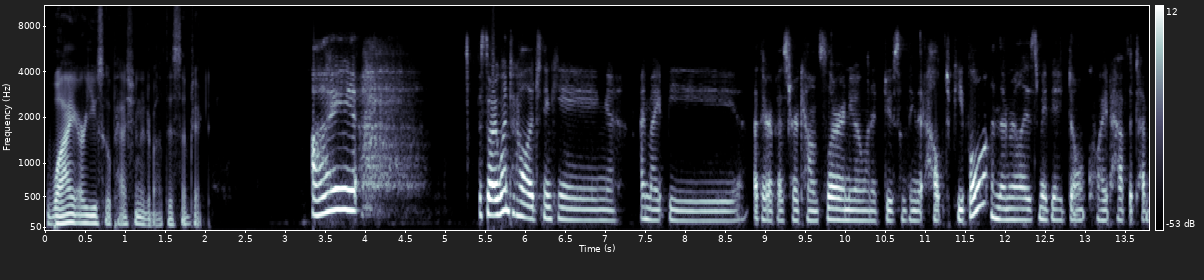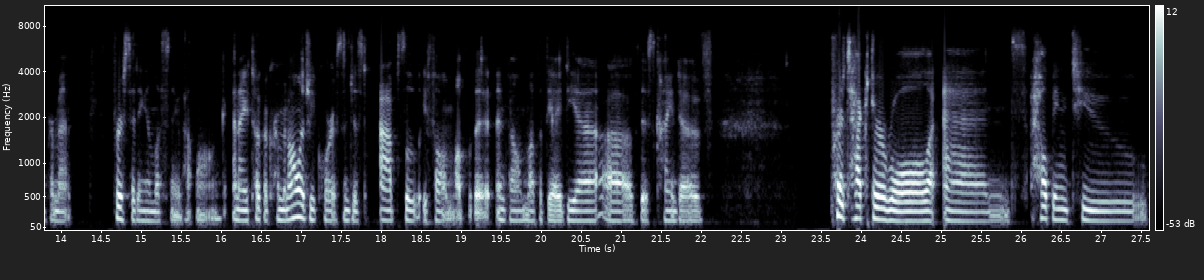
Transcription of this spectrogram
Why are you so passionate about this subject? I so I went to college thinking I might be a therapist or a counselor. I knew I wanted to do something that helped people, and then realized maybe I don't quite have the temperament for sitting and listening that long. And I took a criminology course and just absolutely fell in love with it and fell in love with the idea of this kind of protector role and helping to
